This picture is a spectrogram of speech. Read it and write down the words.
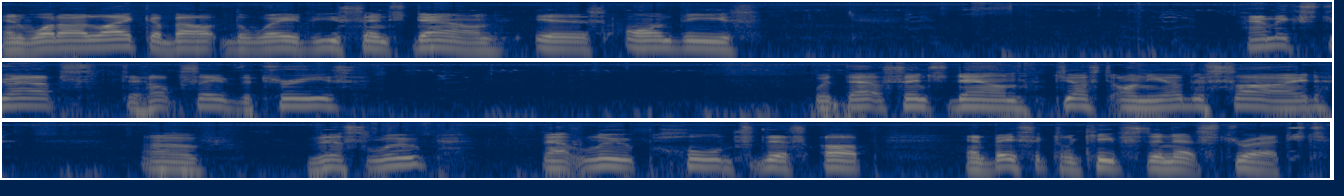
And what I like about the way these cinch down is on these hammock straps to help save the trees. With that cinched down just on the other side of this loop, that loop holds this up and basically keeps the net stretched.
